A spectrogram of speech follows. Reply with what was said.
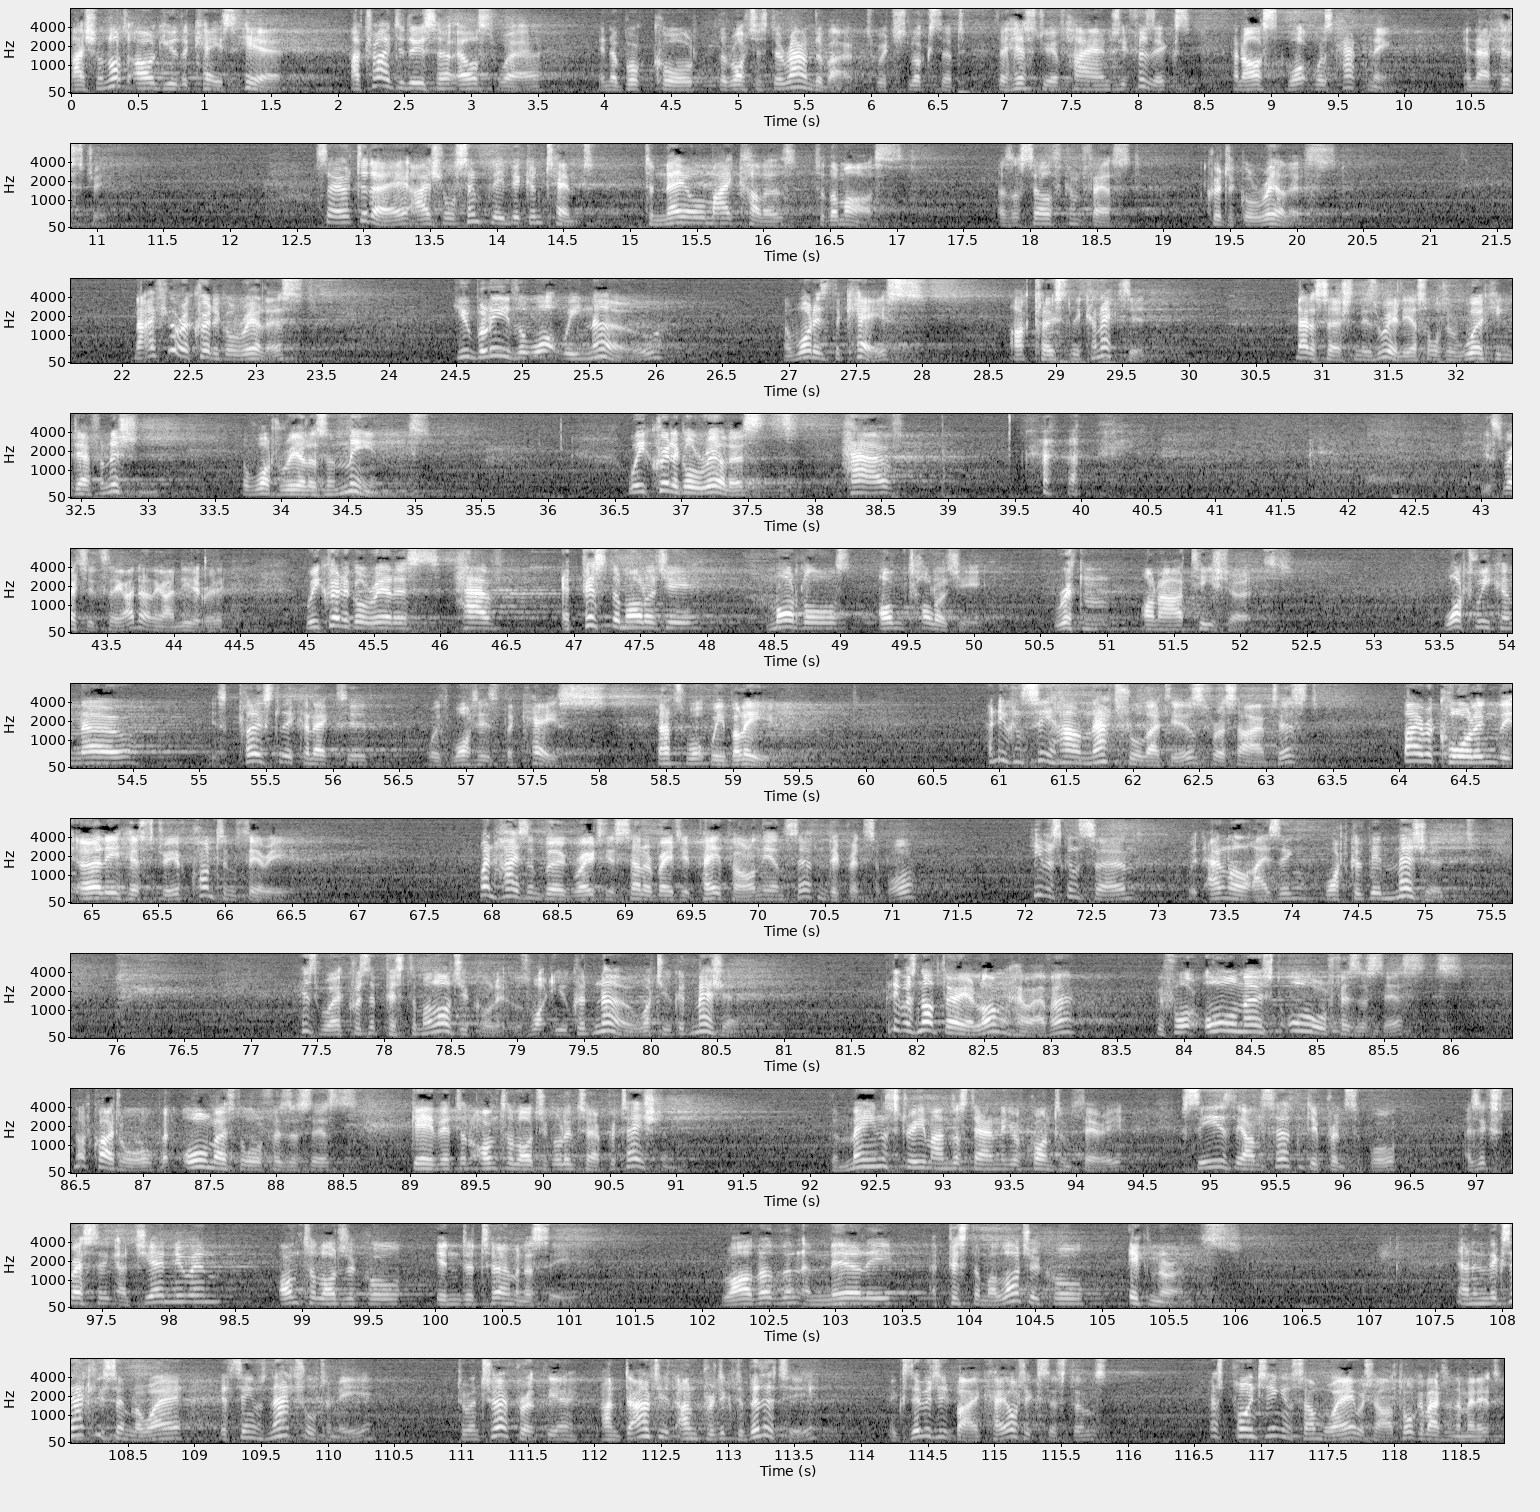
I shall not argue the case here. I've tried to do so elsewhere in a book called The Rochester Roundabout, which looks at the history of high energy physics and asks what was happening in that history. So today I shall simply be content to nail my colours to the mast as a self confessed critical realist. Now, if you're a critical realist, you believe that what we know and what is the case are closely connected. That assertion is really a sort of working definition of what realism means. We critical realists have this wretched thing, I don't think I need it really. We critical realists have epistemology, models, ontology written on our t shirts. What we can know is closely connected with what is the case. That's what we believe. And you can see how natural that is for a scientist by recalling the early history of quantum theory. When Heisenberg wrote his celebrated paper on the uncertainty principle, he was concerned with analyzing what could be measured. His work was epistemological, it was what you could know, what you could measure. But it was not very long, however, before almost all physicists, not quite all, but almost all physicists, gave it an ontological interpretation. The mainstream understanding of quantum theory sees the uncertainty principle as expressing a genuine ontological indeterminacy rather than a merely epistemological ignorance. And in an exactly similar way, it seems natural to me to interpret the undoubted unpredictability exhibited by chaotic systems as pointing in some way, which I'll talk about in a minute,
